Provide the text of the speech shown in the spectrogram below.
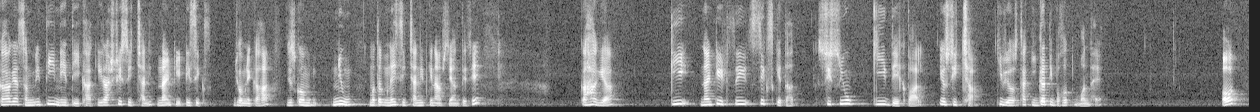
कहा गया, समिति ने देखा कि राष्ट्रीय शिक्षा नीति नाइनटीन जो हमने कहा, जिसको हम न्यू मतलब नई शिक्षा नीति के नाम से जानते थे, कहा गया कि 1986 के तहत शिशुओं की देखभाल एवं शिक्षा की व्यवस्था की गति बहुत मंद है। और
